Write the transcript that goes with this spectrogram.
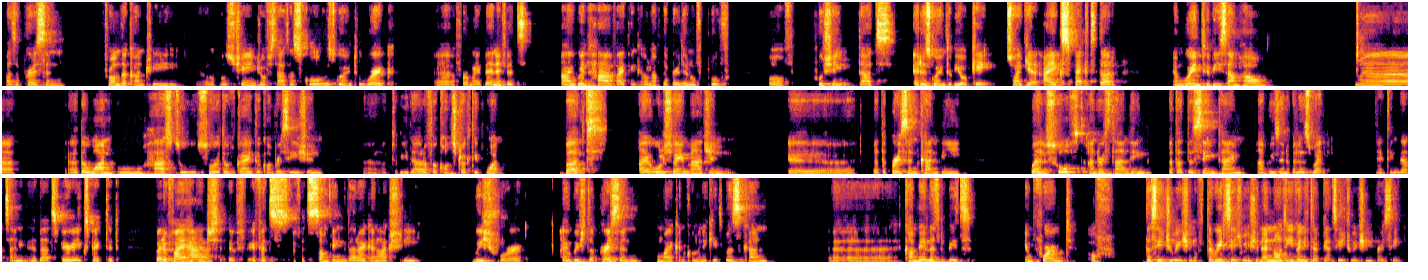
as a person, from the country uh, whose change of status quo is going to work uh, for my benefits, I will have, I think I will have the burden of proof of pushing that it is going to be okay. So I get, I expect that I'm going to be somehow uh, uh, the one who has to sort of guide the conversation uh, to be that of a constructive one. But I also imagine uh, that the person can be well solved understanding, but at the same time unreasonable as well. I think that's that's very expected. But if I had, if, if it's if it's something that I can actually wish for, I wish the person whom I can communicate with can uh, can be a little bit informed of the situation, of the real situation, and not even Ethiopian situation per se,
